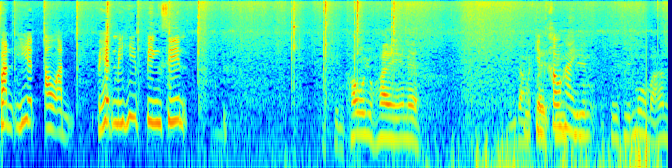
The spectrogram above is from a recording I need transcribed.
ฟันอีเฮ็ดเอาอันไปเฮ็ดไม่ฮีบปิ้งซีน กินข้าวอยู่ให้เนี่ยมากินข้าวให้ ซีซีนหมูมาหัน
